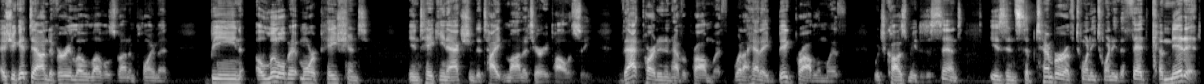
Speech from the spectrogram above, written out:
as you get down to very low levels of unemployment, being a little bit more patient in taking action to tighten monetary policy. That part I didn't have a problem with. What I had a big problem with, which caused me to dissent, is in September of 2020, the Fed committed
